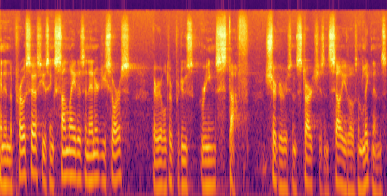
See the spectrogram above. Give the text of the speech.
And in the process, using sunlight as an energy source, they're able to produce green stuff, sugars and starches and cellulose and lignins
